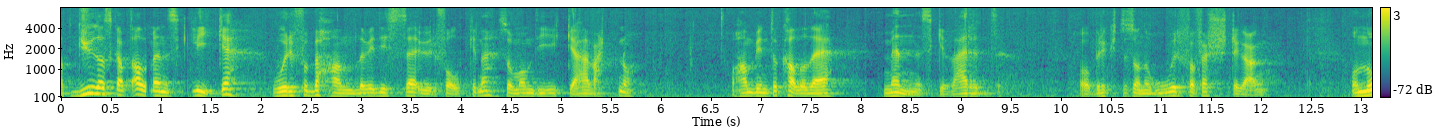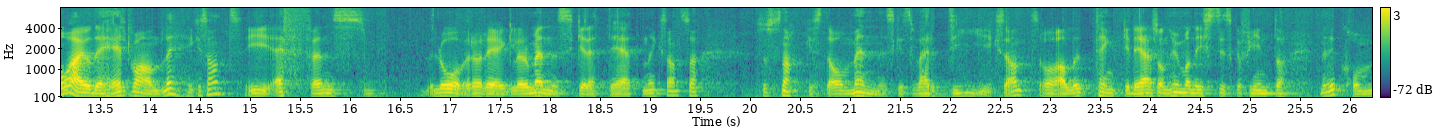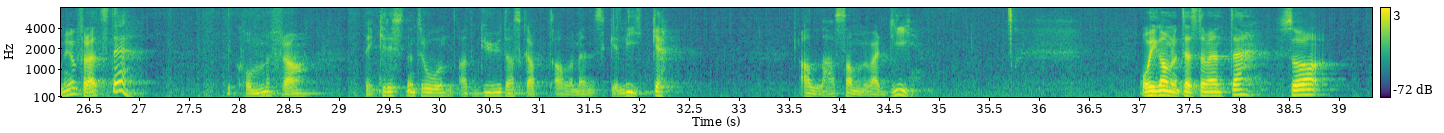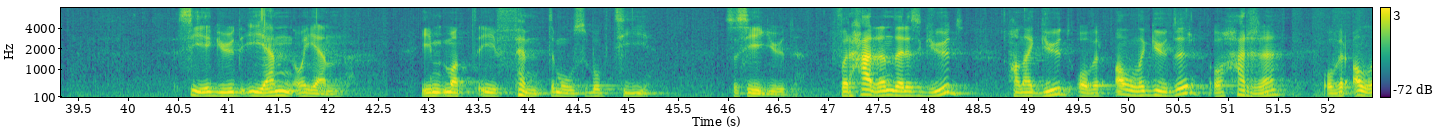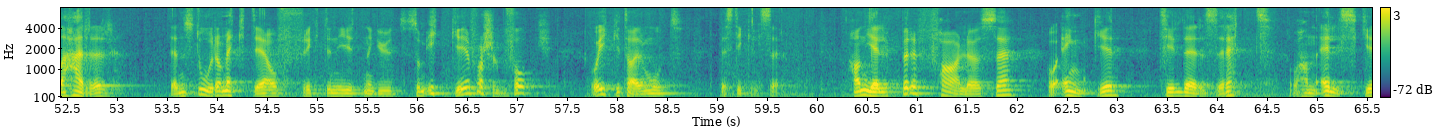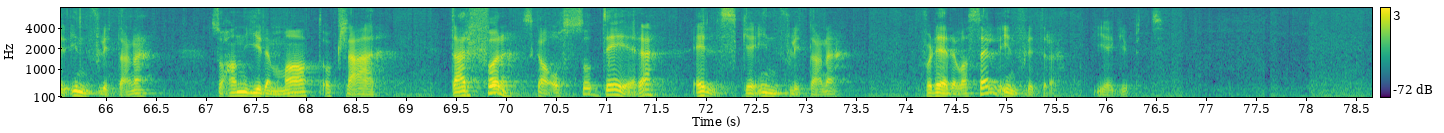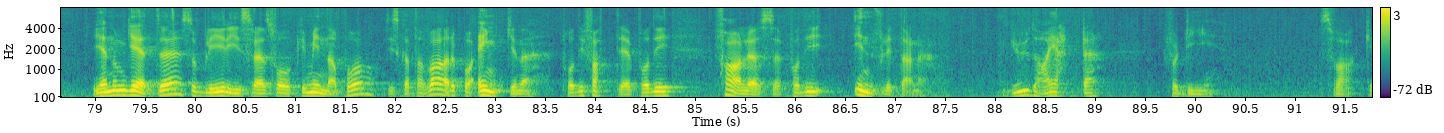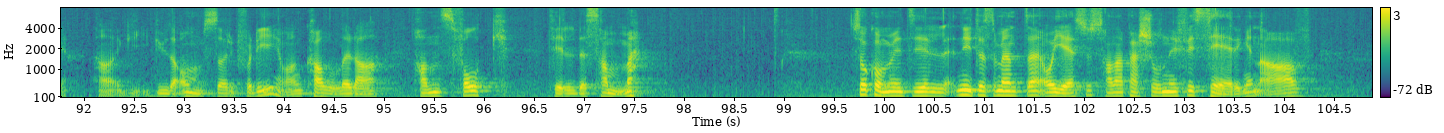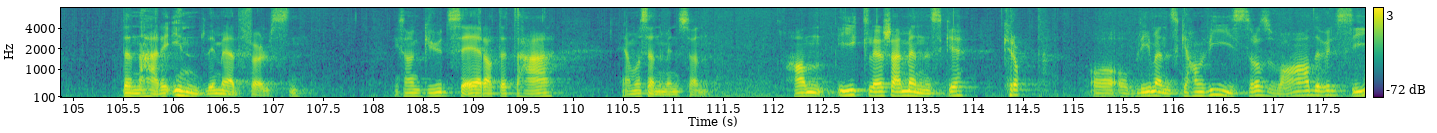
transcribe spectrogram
at Gud har skapt alle mennesker like. Hvorfor behandler vi disse urfolkene som om de ikke er verdt noe? Og Han begynte å kalle det menneskeverd, og brukte sånne ord for første gang. Og nå er jo det helt vanlig ikke sant? i FNs lover og regler og menneskerettighetene, så, så, snakkes det om menneskets verdi. Og alle tenker det er sånn humanistisk og fint. Og, men det kommer jo fra et sted. Det kommer fra den kristne troen at Gud har skapt alle mennesker like. Alle har samme verdi. Og i Gamle Testamentet så sier Gud igjen og igjen i, i 5. Mosebok 10 så sier Gud For Herren deres Gud, han er Gud over alle guder og Herre over alle herrer. Den store og mektige og fryktinngytende Gud, som ikke gjør forskjell på folk og ikke tar imot bestikkelser. Han hjelper farløse og enker til deres rett, og han elsker innflytterne, så han gir dem mat og klær. Derfor skal også dere elske innflytterne, for dere var selv innflyttere i Egypt. Gjennom GT så blir israelsfolket minna på de skal ta vare på enkene, på de fattige, på de farløse, på de innflytterne. Gud har hjerte for de svake. Gud har omsorg for de, og han kaller da hans folk til det samme. Så kommer vi til Nytestamentet, og Jesus han er personifiseringen av denne her inderlige medfølelsen. Gud ser at dette her Jeg må sende min sønn. Han ikler seg menneske, kropp og, og blir menneske. Han viser oss hva det vil si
